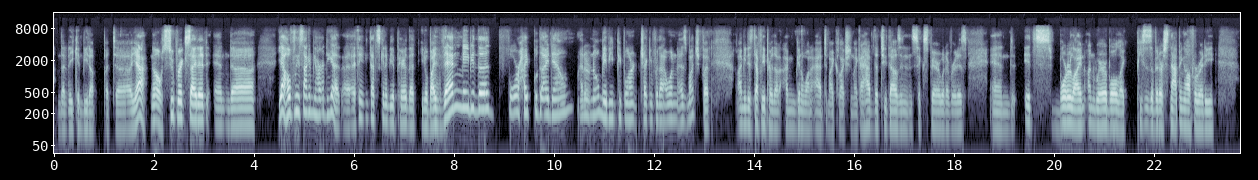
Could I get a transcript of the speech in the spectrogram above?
that he can beat up. But uh, yeah, no, super excited. And uh, yeah, hopefully it's not going to be hard to get. I I think that's going to be a pair that, you know, by then maybe the four hype will die down. I don't know. Maybe people aren't checking for that one as much, but I mean, it's definitely a pair that I'm going to want to add to my collection. Like I have the 2006 pair, whatever it is, and it's borderline unwearable. Like pieces of it are snapping off already.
